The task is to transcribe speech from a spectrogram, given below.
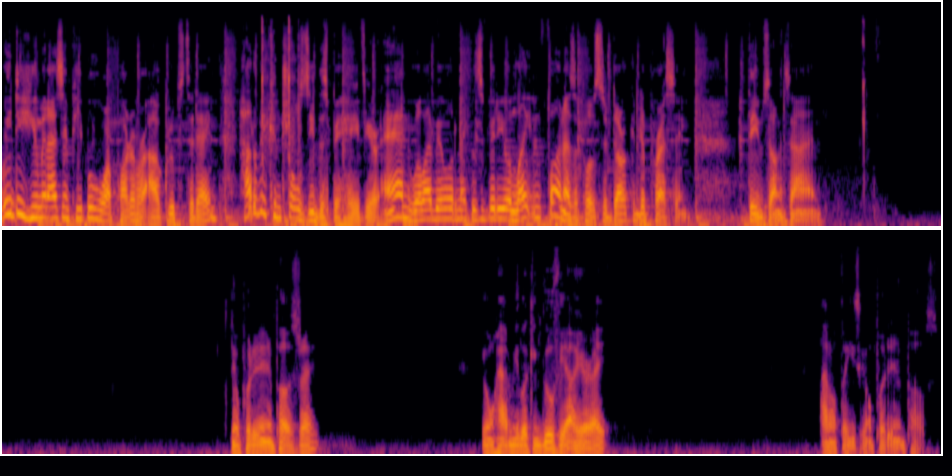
we dehumanizing people who are part of our outgroups today? How do we control Z this behavior? And will I be able to make this video light and fun as opposed to dark and depressing? Theme song time. You'll put it in post, right? You won't have me looking goofy out here, right? I don't think he's gonna put it in post.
